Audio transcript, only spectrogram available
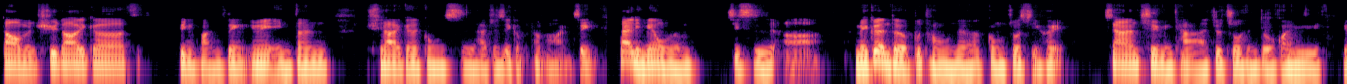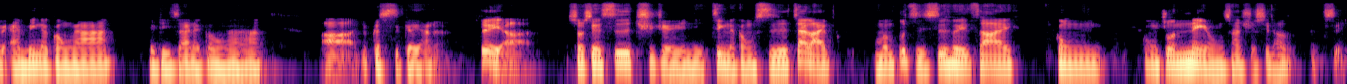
当我们去到一个新环境，因为银灯去到一个公司，它就是一个不同的环境，在里面我们其实啊每个人都有不同的工作机会。像去米，他就做很多关于有 admin 的工啊，有 design 的工啊，啊，有各式各样的。所以啊，首先是取决于你进的公司，再来，我们不只是会在工工作内容上学习到的东西，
